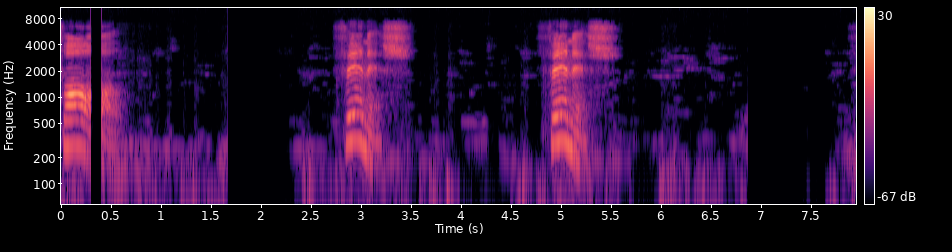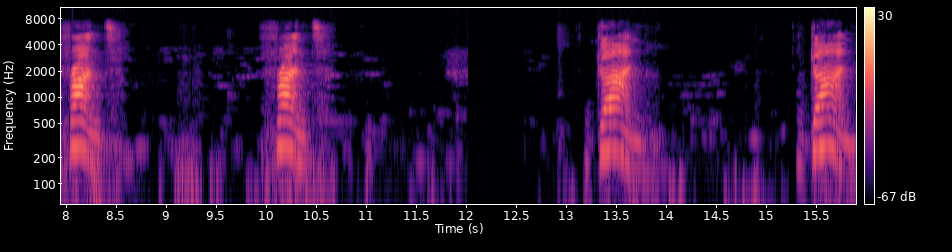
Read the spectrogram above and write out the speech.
Fall. Finish. Finish. Front. Front. Gun gun.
